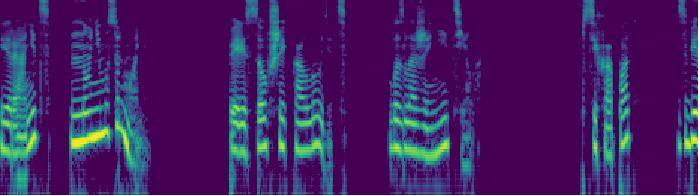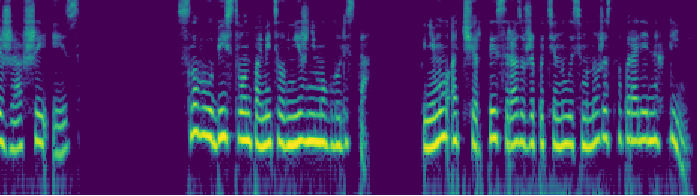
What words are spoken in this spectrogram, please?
Иранец, но не мусульманин. Пересохший колодец. возложение тела. Психопат, сбежавший из... Слово «убийство» он пометил в нижнем углу листа. К нему от черты сразу же потянулось множество параллельных линий.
